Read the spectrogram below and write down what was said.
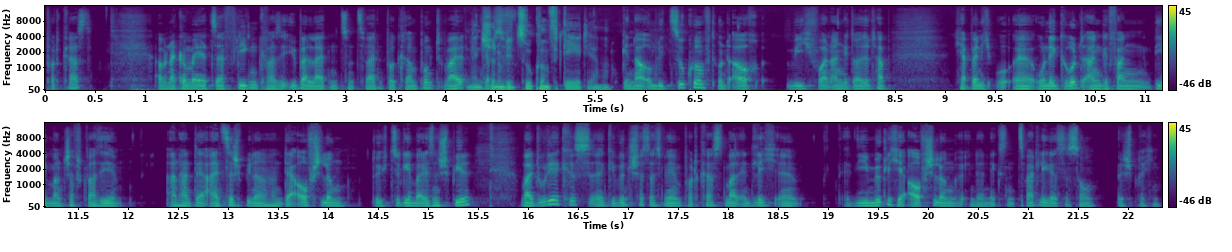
Podcast. Aber dann können wir jetzt ja fliegen quasi überleiten zum zweiten Programmpunkt, weil wenn es schon um die Zukunft geht, ja. Genau um die Zukunft und auch, wie ich vorhin angedeutet habe, ich habe ja nicht äh, ohne Grund angefangen, die Mannschaft quasi anhand der Einzelspieler, anhand der Aufstellung durchzugehen bei diesem Spiel, weil du dir, Chris, äh, gewünscht hast, dass wir im Podcast mal endlich äh, die mögliche Aufstellung in der nächsten Zweitligasaison besprechen.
